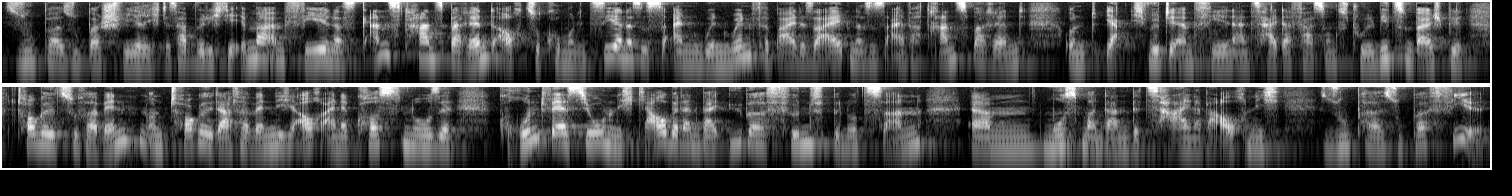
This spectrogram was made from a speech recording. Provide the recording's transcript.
super, super schwierig. Deshalb würde ich dir immer empfehlen, das ganz transparent auch zu kommunizieren. Es ist ein Win-Win für beide Seiten, es ist einfach transparent und ja, ich würde dir empfehlen, ein Zeiterfassungstool wie zum Beispiel Toggle zu verwenden und Toggle, da verwende ich auch eine kostenlose Grundversion und ich glaube dann bei über fünf Benutzern ähm, muss man dann bezahlen, aber auch nicht super, super viel.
